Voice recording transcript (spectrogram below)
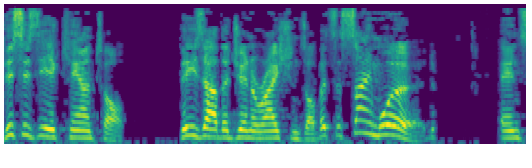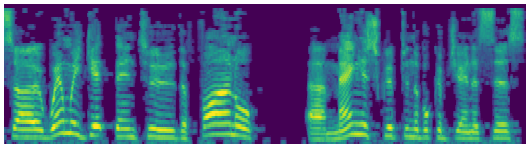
This is the account of. These are the generations of. It's the same word. And so when we get then to the final uh, manuscript in the book of Genesis,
